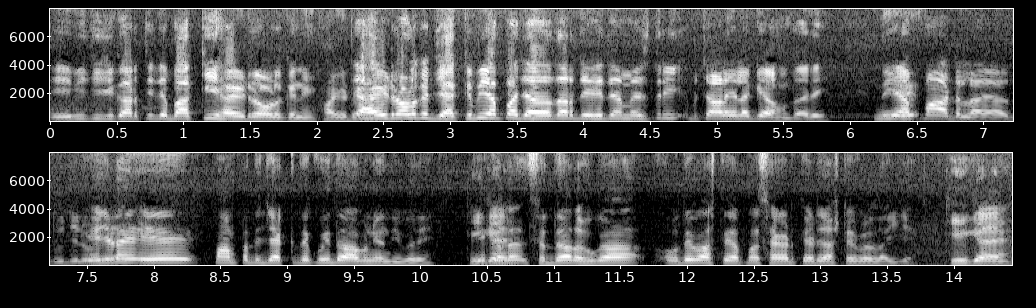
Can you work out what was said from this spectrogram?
ਇਹ ਵੀ ਚੀਜ਼ ਕਰਤੀ ਤੇ ਬਾਕੀ ਹਾਈਡ੍ਰੋਲਿਕ ਨੇ। ਤੇ ਹਾਈਡ੍ਰੋਲਿਕ ਜੈਕ ਵੀ ਆਪਾਂ ਜ਼ਿਆਦਾਤਰ ਦੇਖਦੇ ਆ ਮਿਸਤਰੀ ਵਿਚਾਲੇ ਲੱਗਿਆ ਹੁੰਦਾ ਇਹਦੇ। ਨਹੀਂ ਆਪਾਂ ਅੱਡ ਲਾਇਆ ਦੂਜੇ ਲੋਕ ਇਹ ਜਿਹੜਾ ਇਹ ਪੰਪ ਤੇ ਜੈਕ ਤੇ ਕੋਈ ਦਾਬ ਨਹੀਂ ਹੁੰਦੀ ਵੀਰੇ। ਇਹ ਕਹਿੰਦਾ ਸਿੱਧਾ ਰਹੂਗਾ ਉਹਦੇ ਵਾਸਤੇ ਆਪਾਂ ਸਾਈਡ ਤੇ ਐਡਜਸਟੇਬਲ ਲਾਈ ਹੈ ਠੀਕ ਹੈ।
